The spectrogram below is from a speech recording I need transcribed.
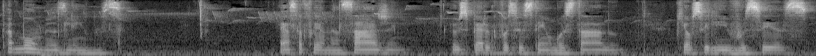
Tá bom, meus lindos? Essa foi a mensagem. Eu espero que vocês tenham gostado, que auxilie vocês.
